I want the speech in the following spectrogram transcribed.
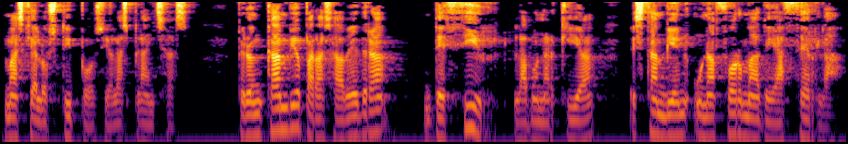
más que a los tipos y a las planchas. Pero en cambio para Saavedra decir la monarquía es también una forma de hacerla.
